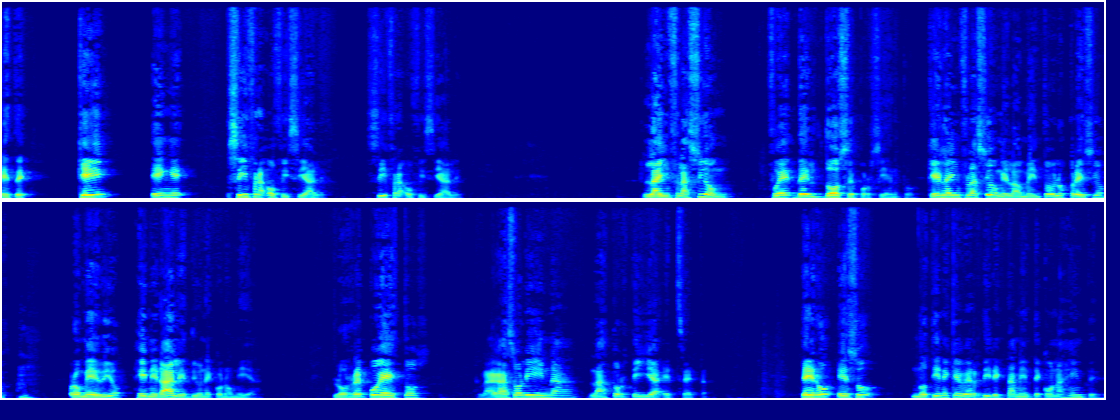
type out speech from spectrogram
este, que en eh, cifras oficiales, cifras oficiales. La inflación fue del 12%. ¿Qué es la inflación? El aumento de los precios promedio generales de una economía. Los repuestos, la gasolina, las tortillas, etc. Pero eso no tiene que ver directamente con la gente.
